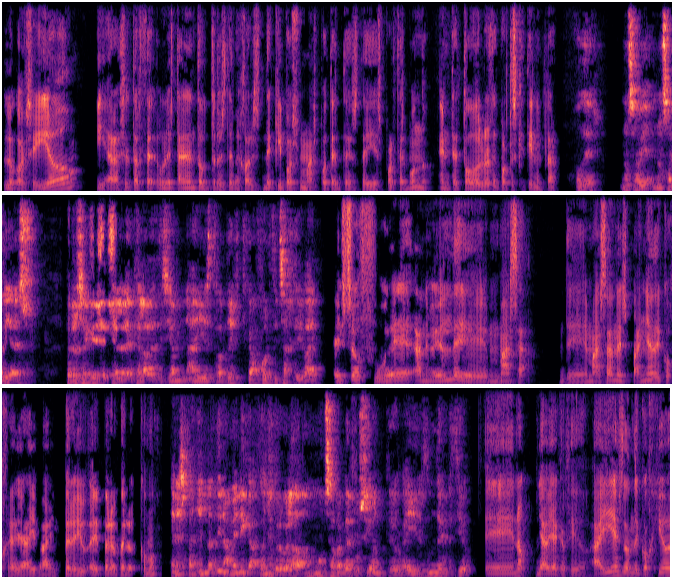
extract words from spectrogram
lo consiguió y ahora es el tercero, está en el top 3 de mejores de equipos más potentes de eSports del mundo, entre todos los deportes que tienen, claro. Joder, no sabía, no sabía eso. Pero sé que, que- que la decisión ahí estratégica fue el fichaje de Ibai. Eso fue a nivel de masa de masa en España de coger a Ibai. Pero, eh, pero, pero, ¿cómo? En España y en Latinoamérica, coño, creo que le ha dado mucha repercusión. Creo que ahí es donde creció. Eh, no, ya había crecido. Ahí es donde cogió.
